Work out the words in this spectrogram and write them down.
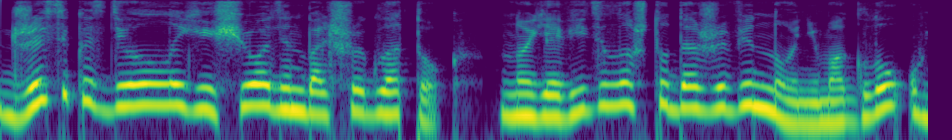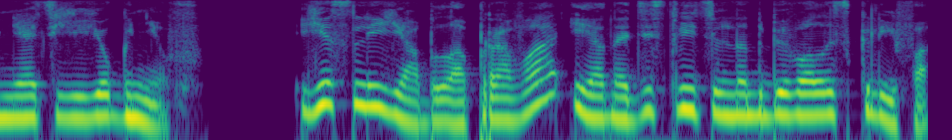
Джессика сделала еще один большой глоток, но я видела, что даже вино не могло унять ее гнев. Если я была права, и она действительно добивалась Клифа,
